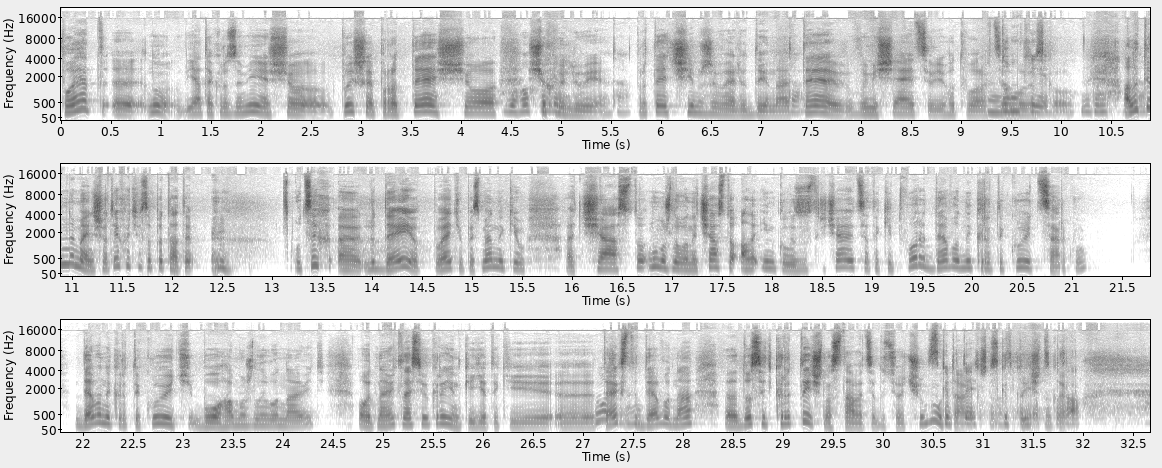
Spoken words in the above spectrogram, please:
Поет, е, ну я так розумію, що пише про те, що, Його що хвилює. хвилює, Так. про те, чим живе людина, Так. те виміщається в його творах. Це Думки. обов'язково. Думки, Але так. тим не менше, от я хотів запитати. У цих е, людей, от поетів, письменників, е, часто, ну можливо, не часто, але інколи зустрічаються такі твори, де вони критикують церкву, де вони критикують Бога, можливо, навіть. От навіть Лесі Українки є такі е, тексти, де вона е, досить критично ставиться до цього. Чому скептично, так? Скептично, так.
